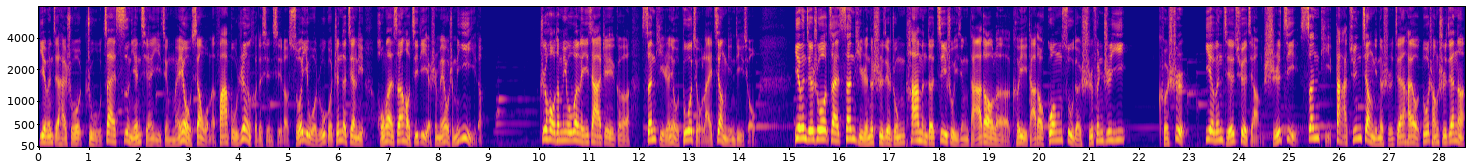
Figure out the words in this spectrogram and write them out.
叶文洁还说，主在四年前已经没有向我们发布任何的信息了，所以我如果真的建立红岸三号基地，也是没有什么意义的。之后他们又问了一下这个三体人有多久来降临地球，叶文洁说，在三体人的世界中，他们的技术已经达到了可以达到光速的十分之一，可是。叶文洁却讲，实际三体大军降临的时间还有多长时间呢？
